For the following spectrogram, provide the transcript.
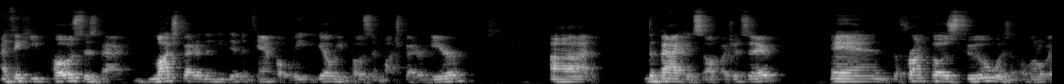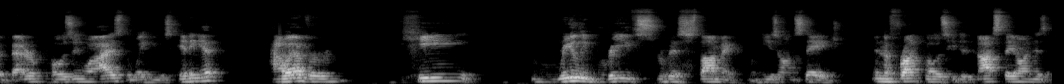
I think he posed his back much better than he did in Tampa a week ago. He posed it much better here. Uh, the back itself, I should say. And the front pose too was a little bit better posing wise, the way he was hitting it. However, he really breathes through his stomach when he's on stage. In the front pose, he did not stay on his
